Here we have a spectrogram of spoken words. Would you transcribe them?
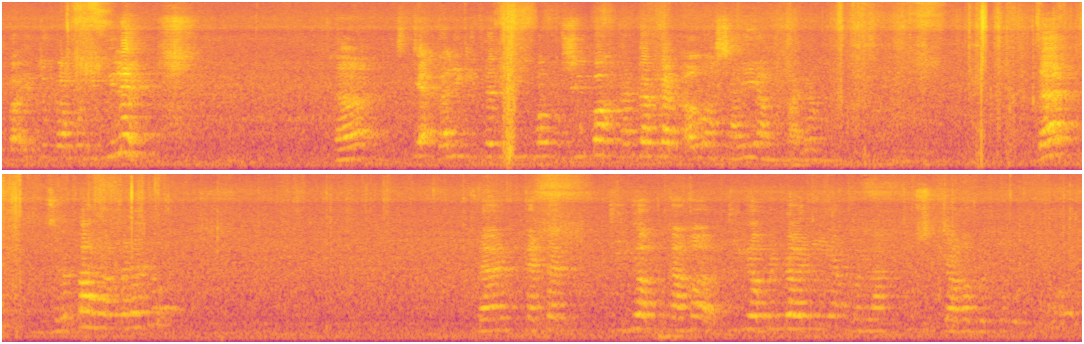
Sebab itu kamu dipilih. Ha? setiap kali kita terima musibah katakan Allah sayang padamu dan selepas daripada itu dan kata tiga perkara tiga benda ni yang berlaku secara betul-betul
